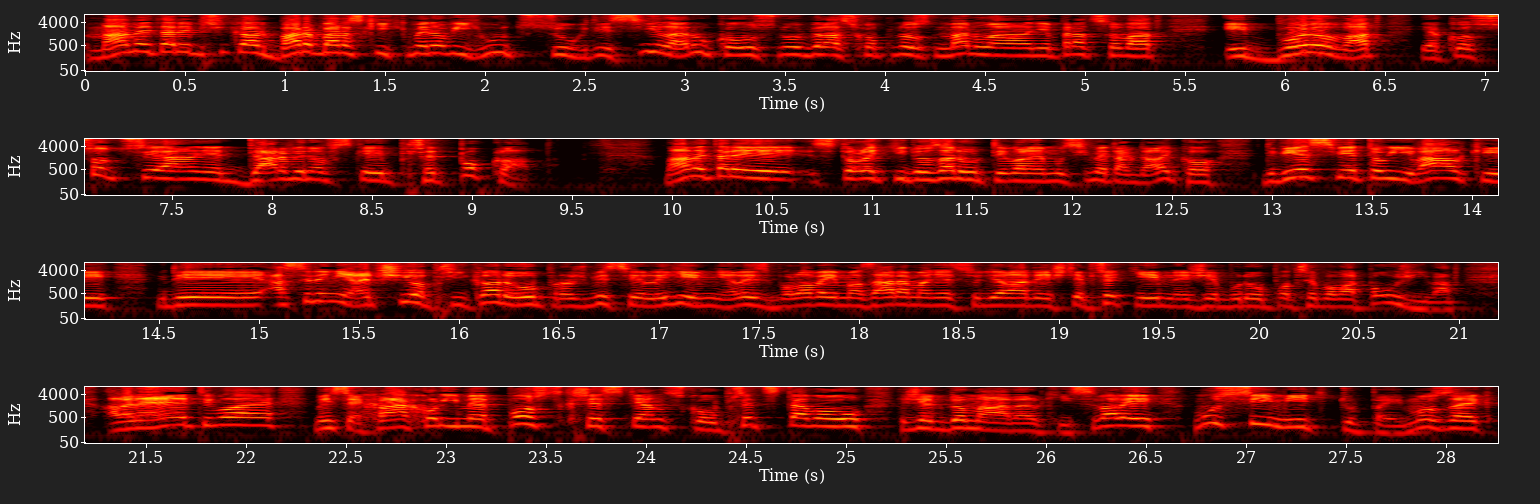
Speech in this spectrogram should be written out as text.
Máme tady příklad barbarských kmenových vůdců, kdy síla rukou snoubila schopnost manuálně pracovat i bojovat jako sociálně darwinovský předpoklad. Máme tady století dozadu, ty vole, musíme tak daleko, dvě světové války, kdy asi není lepšího příkladu, proč by si lidi měli s bolavejma zádama něco dělat ještě předtím, než je budou potřebovat používat. Ale ne, ty vole, my se chlácholíme postkřesťanskou představou, že kdo má velký svaly, musí mít tupej mozek,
